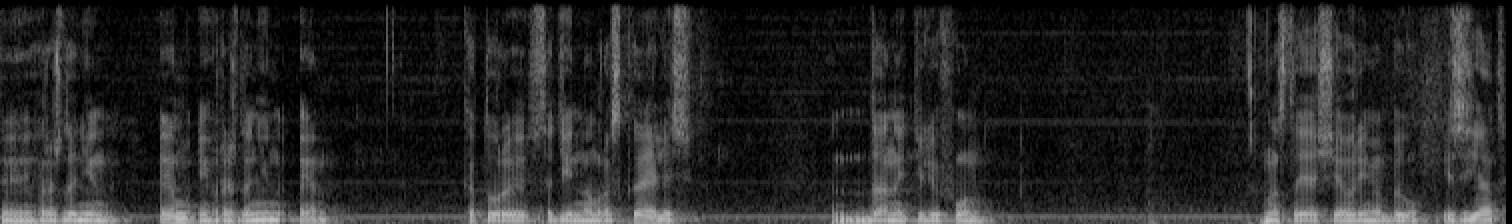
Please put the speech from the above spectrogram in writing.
э, гражданин М и гражданин Н, которые в содеянном раскаялись. Данный телефон в настоящее время был изъят,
